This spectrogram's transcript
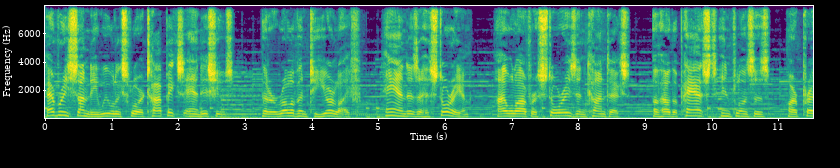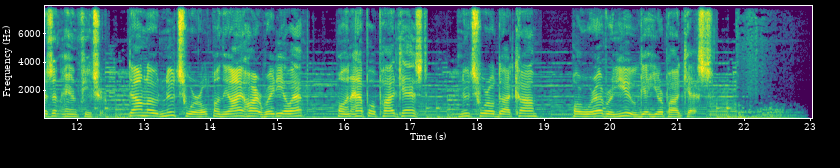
Every Sunday, we will explore topics and issues that are relevant to your life and as a historian, I will offer stories and context of how the past influences our present and future. Download Newt's World on the iHeartRadio app, on Apple Podcast, newtsworld.com, or wherever you get your podcasts.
